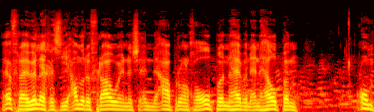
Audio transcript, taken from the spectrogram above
Vrijwilligers die andere vrouwen in de Apeldoorn geholpen hebben en helpen om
